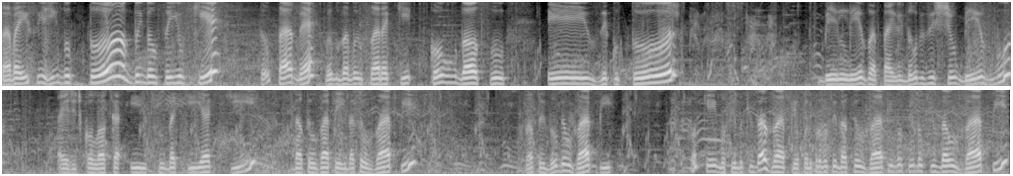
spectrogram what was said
Tava aí se rindo todo e não sei o que. Então tá, né? Vamos avançar aqui com o nosso executor. Beleza, tá? Ele não desistiu mesmo. Aí a gente coloca isso daqui aqui. Dá o teu zap aí, dá teu zap. Nossa, ele não deu zap. Ok, você não quis dar zap. Eu falei pra você dar seu zap e você não quis dar o zap.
